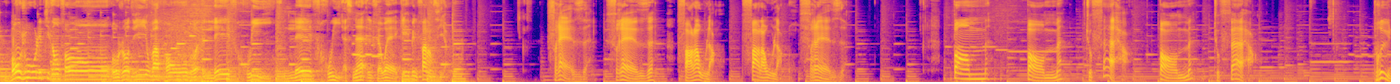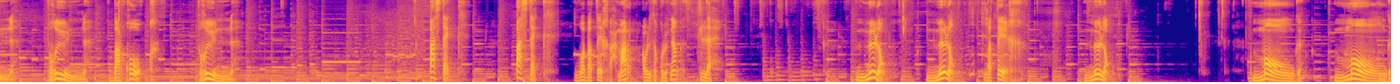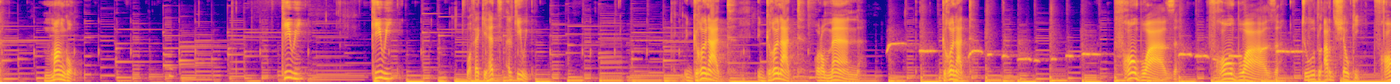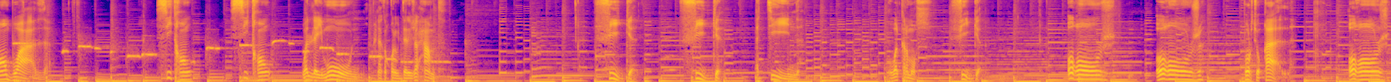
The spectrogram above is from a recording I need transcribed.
Bonjour les petits enfants. Aujourd'hui, on va prendre les fruits. Les fruits. أثناء الفواكه بالفرنسية. Fraise. Fraise. فراولة. فراولة. Fraise. Pomme. Pomme. تفاحة. Pomme. تفاحة. Prune. Prune. برقوق برون باستيك باستيك هو بطيخ احمر او اللي كنقولوا هنا تلاح ميلون ميلون بطيخ ميلون مونغ مونغ مانغو كيوي كيوي وفاكهة الكيوي جروناد جروناد رمان جروناد فramboise فramboise توت الأرض الشوكي فramboise سيترون سيترون والليمون حنا كنقولوا بالدارجة الحامض فيغ فيغ التين. هو الكرموس. فيغ أورانج. أورانج. برتقال أورانج.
